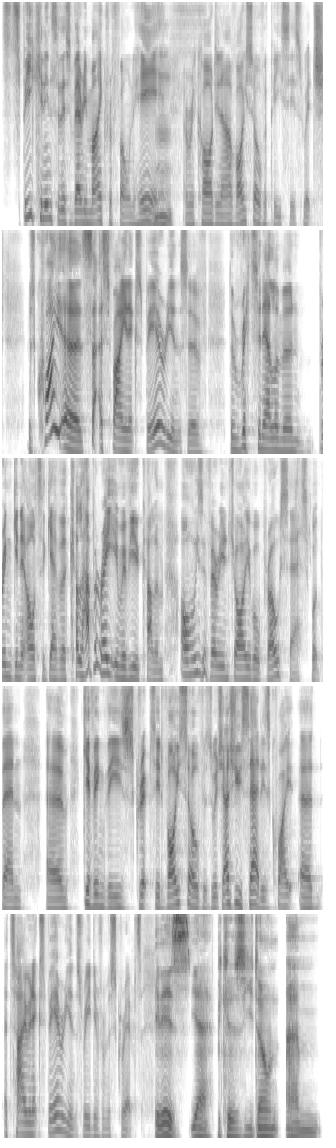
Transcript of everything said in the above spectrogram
speaking into this very microphone here Mm. and recording our voiceover pieces, which was quite a satisfying experience of the written element, bringing it all together, collaborating with you, Callum. Always a very enjoyable process, but then um, giving these scripted voiceovers, which, as you said, is quite a, a tiring experience reading from a script. It is, yeah, because you don't. Um,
